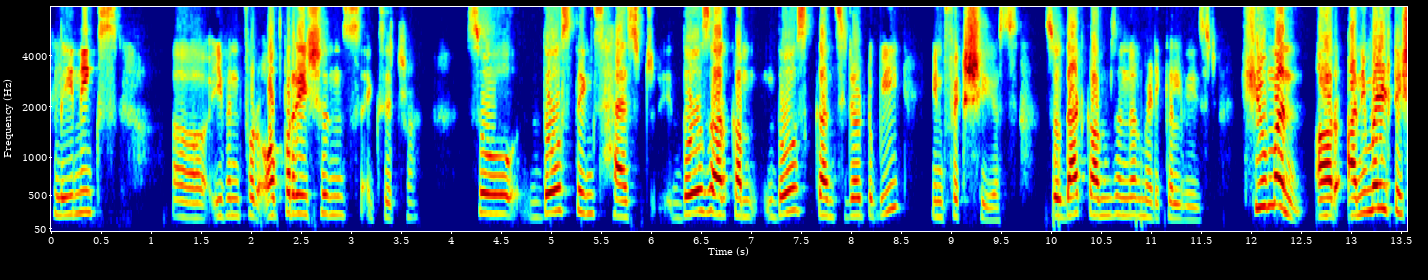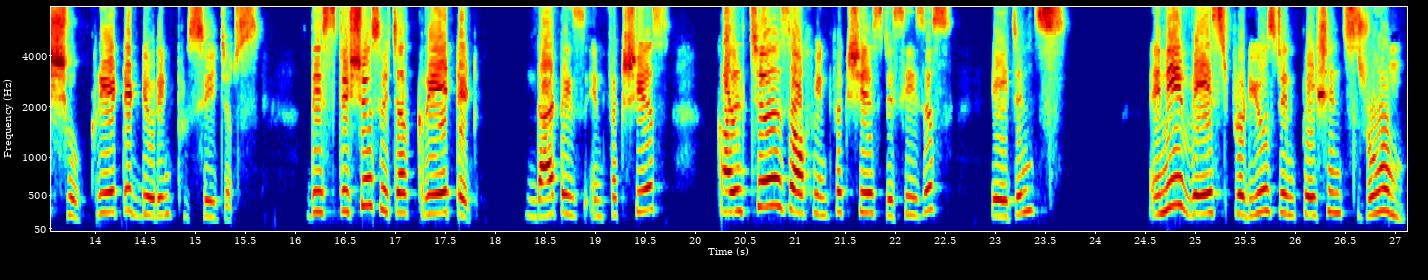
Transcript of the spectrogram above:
clinics, uh, even for operations etc. So, those things has to, those are those considered to be infectious. So, that comes under medical waste. Human or animal tissue created during procedures. These tissues which are created that is infectious, cultures of infectious diseases, agents, any waste produced in patient's room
